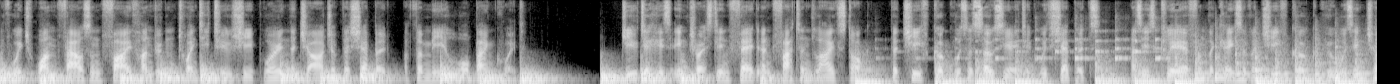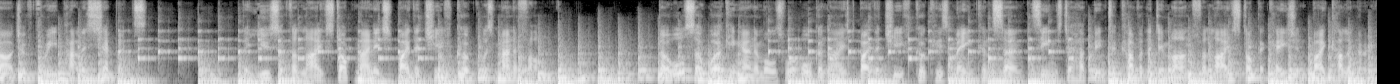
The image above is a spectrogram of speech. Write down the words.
of which 1,522 sheep were in the charge of the shepherd of the meal or banquet. Due to his interest in fed and fattened livestock, the chief cook was associated with shepherds, as is clear from the case of a chief cook who was in charge of three palace shepherds. The use of the livestock managed by the chief cook was manifold. Also working animals were organized by the chief cook his main concern seems to have been to cover the demand for livestock occasioned by culinary,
